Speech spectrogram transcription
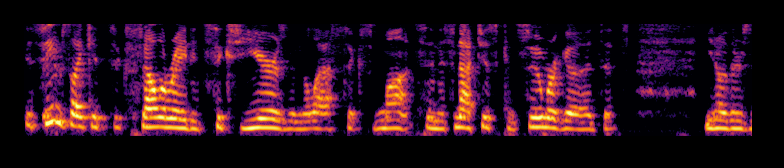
it seems like it's accelerated six years in the last six months. And it's not just consumer goods, it's you know, there's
